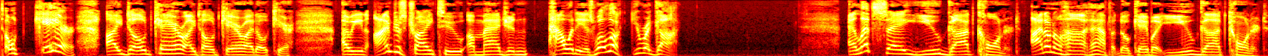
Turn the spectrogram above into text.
don't care. I don't care. I don't care. I don't care. I mean, I'm just trying to imagine how it is. Well, look, you're a guy. And let's say you got cornered. I don't know how it happened, okay, but you got cornered.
